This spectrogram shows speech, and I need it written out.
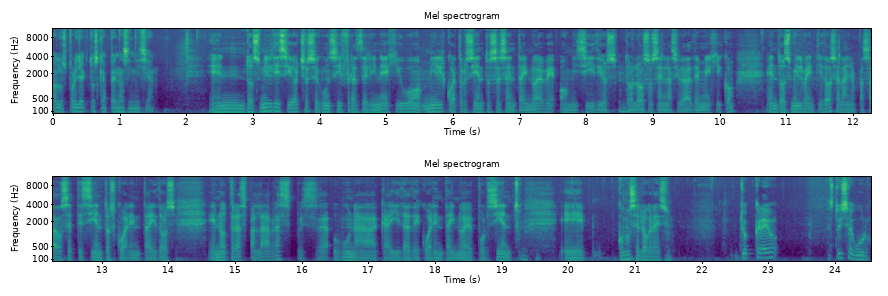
los proyectos que apenas inician. En 2018, según cifras del INEGI, hubo 1.469 homicidios dolosos en la Ciudad de México. En 2022, el año pasado, 742. En otras palabras, pues eh, hubo una caída de 49%. Eh, ¿Cómo se logra eso? Yo creo estoy seguro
